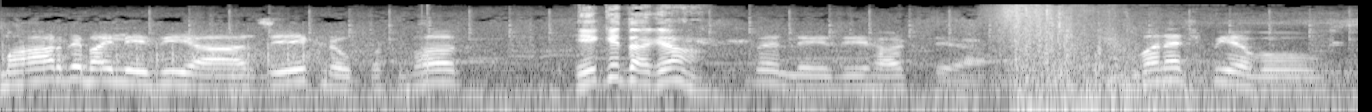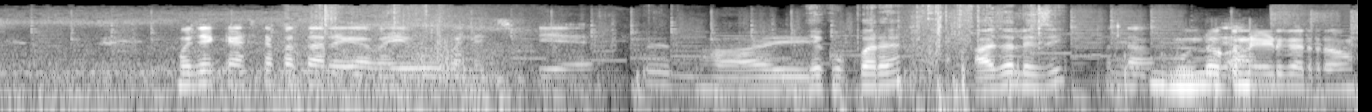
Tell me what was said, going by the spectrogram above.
मार दे भाई लेजी यार। देख रहे ऊपर भाग एक ही था क्या? अबे लेजी हट यार। वन एचपी है वो। मुझे कैसे पता रहेगा भाई वो वन एचपी है? भाई। एक ऊपर है। आजा लेजी। मतलब मुंडो नेड कर रहा हूँ।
